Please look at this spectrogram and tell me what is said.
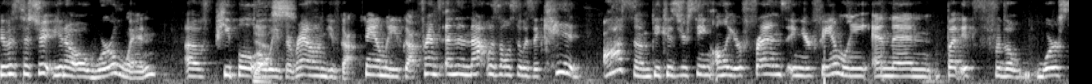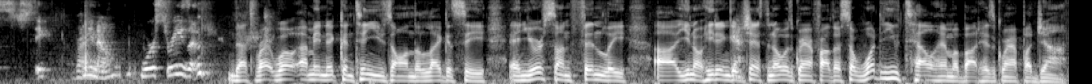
it was such a you know a whirlwind of people Yes. always around. You've got family, you've got friends, and then that was also as a kid awesome because you're seeing all your friends and your family, and then but it's for the worst, you know, worst reason. That's right. Well, I mean, it continues on the legacy. And your son, Finley, uh, you know, he didn't get a chance to know his grandfather. So what do you tell him about his grandpa, John?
